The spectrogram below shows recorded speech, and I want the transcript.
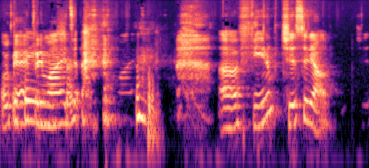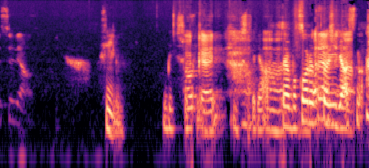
Окей, приймається. Фільм чи серіал? Фільм. Більше Окей. Серіал. Треба коротко і ясно.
